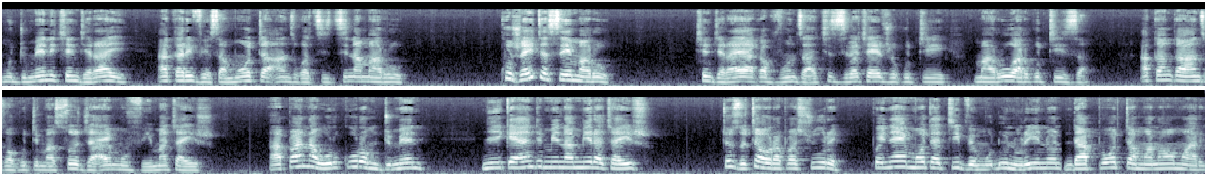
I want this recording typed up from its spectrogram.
Mudhumeni chenjerai akarivhesa mota anzwa tsitsi namaruu kuzvaita sei maruu chenjerai akabvunza achiziva chaizvo kuti maruu ari kutiza. Akanga anzwa kuti masoja aimuvhima chaizvo. Hapana hurukuro mudhumeni. Nyika yandiminamira chaizvo tozotaura pashure. Kwenyai mota tibve mudunhu rino ndapota mwana wamwari.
